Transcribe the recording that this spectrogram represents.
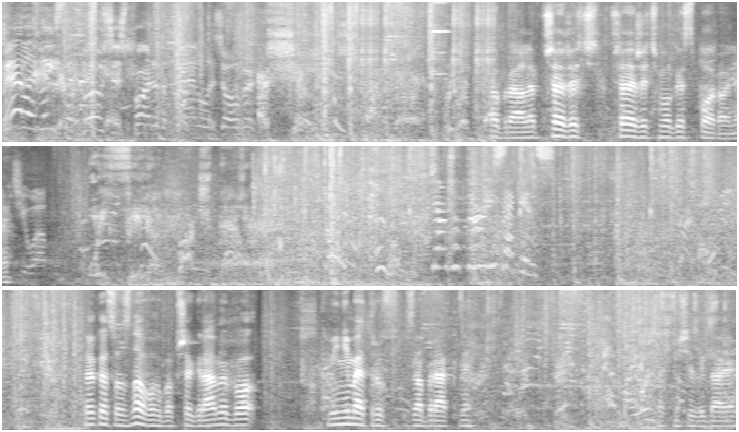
Well, at least the grossest part of the battle is over. Dobra, ale przeżyć, przeżyć mogę sporo, nie? You up. Down to 30 seconds. Tylko co, znowu chyba przegramy, bo milimetrów zabraknie. Tak mi się wydaje.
